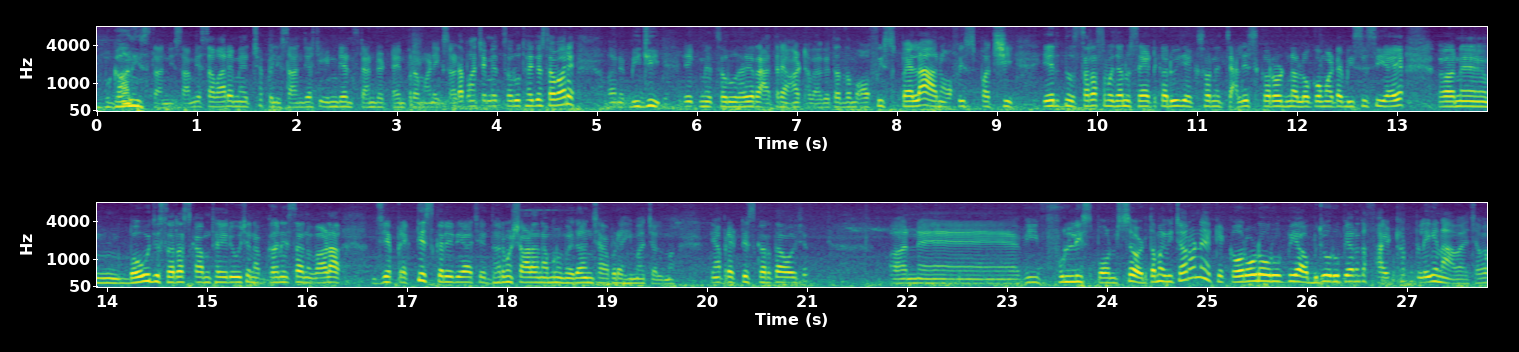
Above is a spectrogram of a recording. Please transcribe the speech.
અફઘાનિસ્તાનની સામે. સવારે મેચ છે. પેલી સાંજે છે. ઇન્ડિયન સ્ટાન્ડર્ડ ટાઈમ પ્રમાણે એક સાડા પાંચે મેચ શરૂ થાય છે સવારે અને બીજી એક મેચ શરૂ થાય છે રાત્રે આઠ વાગે. તો તમે ઓફિસ પહેલાં અને ઓફિસ પછી. એ રીતનું સરસ મજાનું સેટ કર્યું છે. એકસો ને ચાલીસ કરોડના લોકો માટે બીસીસીઆઈએ અને બહુ જ સરસ કામ થઈ રહ્યું છે. અને અફઘાનિસ્તાનવાળા જે પ્રેક્ટિસ કરી રહ્યા છે, ધર્મશાળા નામનું મેદાન છે આપણા હિમાચલમાં. ત્યાં પ્રેક્ટિસ કરતા હોય છે. અને વી ફૂલ્લી સ્પોન્સર્ડ તમે વિચારો ને કે કરોડો રૂપિયા, અબજો રૂપિયાનો તો ફાઇટર પ્લેન આવે છે. હવે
